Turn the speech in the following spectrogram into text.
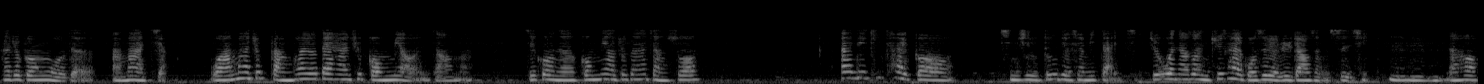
他就跟我的阿妈讲，我阿妈就赶快又带他去宫庙了，你知道吗？结果呢，宫庙就跟他讲说，啊，你去泰国是不是有遇到什么代志？就问他说，你去泰国是不是有遇到什么事情？嗯嗯嗯。然后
